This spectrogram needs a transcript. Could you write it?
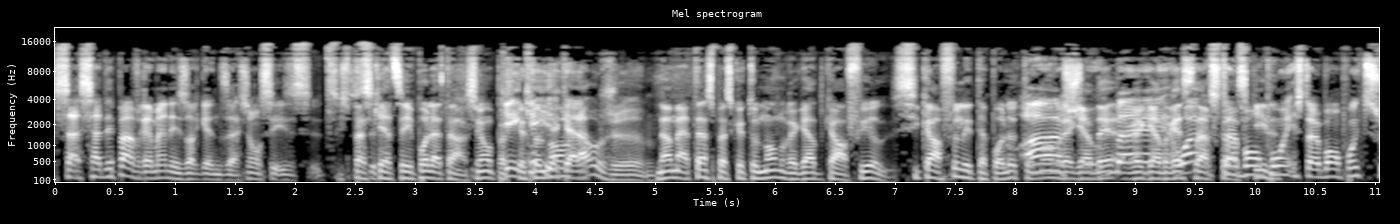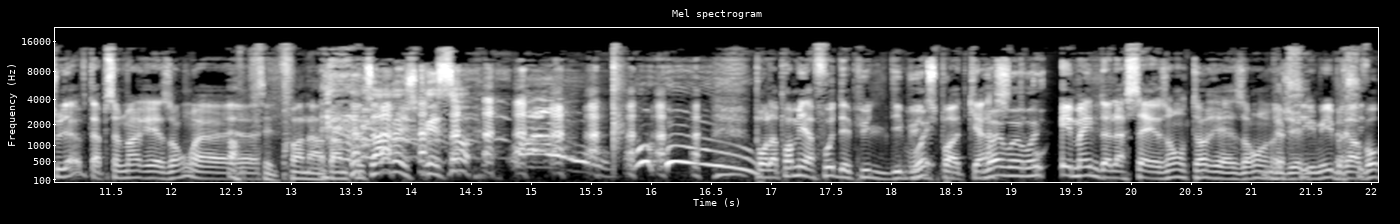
ça, ça dépend vraiment des organisations. C'est c'est- C'est parce qu'il attire pas l'attention. Parce que tout le monde. quel âge? euh? Non, mais attends, c'est parce que tout le monde regarde Carfield. Si Carfield était pas là, tout le Ah, monde regardait, ben, regarderait ouais, C'est un Slavkovski. bon là. point. C'est un bon point que tu soulèves. T'as absolument raison. Euh, Ah, c'est le fun d'entendre. Peux-tu enregistrer ça? pour la première fois depuis le début Oui. du podcast Oui, oui, oui. et même de la saison, t'as raison, Merci, Jérémy. merci. Bravo.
